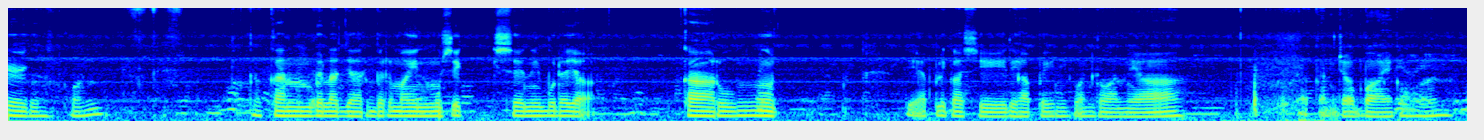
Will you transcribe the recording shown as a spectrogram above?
Oke kawan. Kita akan belajar bermain musik seni budaya karungut. Di aplikasi di HP ini kawan-kawan ya. Kita akan coba ya kawan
